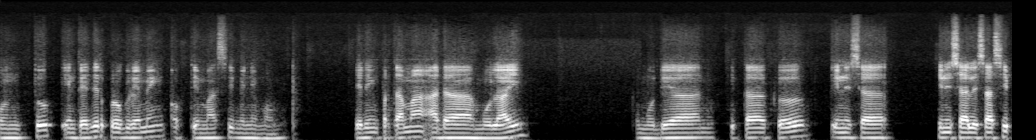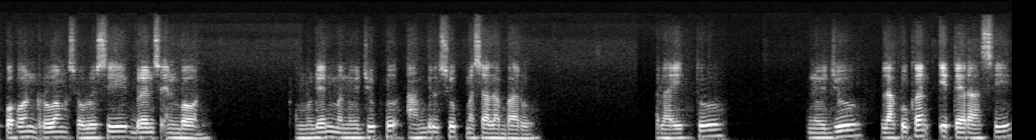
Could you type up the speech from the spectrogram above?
untuk integer programming optimasi minimum. Jadi yang pertama ada mulai, kemudian kita ke inisialisasi pohon ruang solusi branch and bound, kemudian menuju ke ambil sub masalah baru. Setelah itu menuju lakukan iterasi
